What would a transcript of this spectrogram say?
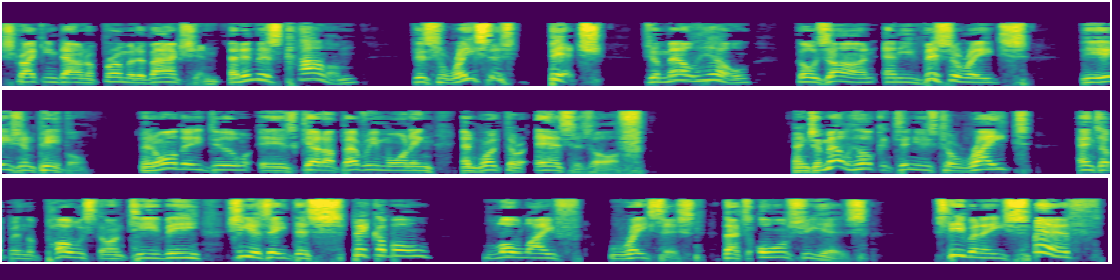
striking down affirmative action. And in this column, this racist bitch, Jemele Hill, goes on and eviscerates the Asian people. And all they do is get up every morning and work their asses off. And Jemele Hill continues to write, ends up in the post on TV. She is a despicable, low-life racist. That's all she is. Stephen A. Smith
